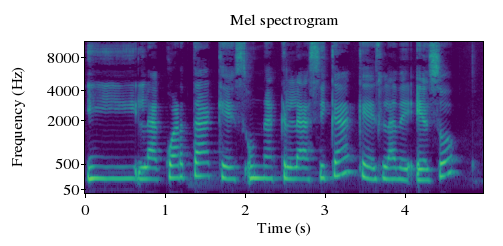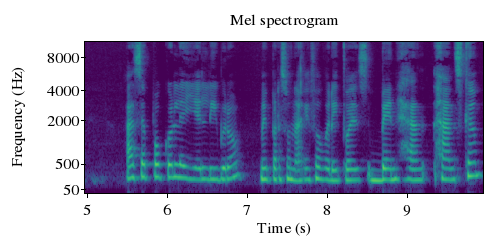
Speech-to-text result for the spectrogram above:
Y la cuarta, que es una clásica, que es la de Eso. Hace poco leí el libro. Mi personaje favorito es Ben Hanscom.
